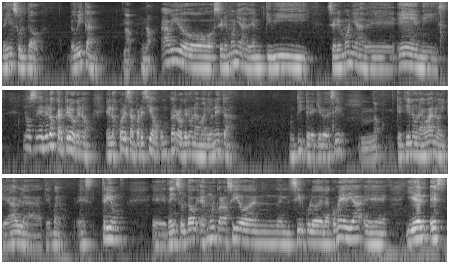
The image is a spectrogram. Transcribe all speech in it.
de Insult Dog. ¿Lo ubican? No. No. Ha habido ceremonias de MTV, ceremonias de Emmys, no sé, en el Oscar creo que no, en los cuales aparecía un perro que era una marioneta, un títere quiero decir, No. que tiene un habano y que habla, que bueno, es Triumph eh, de Insult Dog, es muy conocido en el círculo de la comedia eh, y él es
